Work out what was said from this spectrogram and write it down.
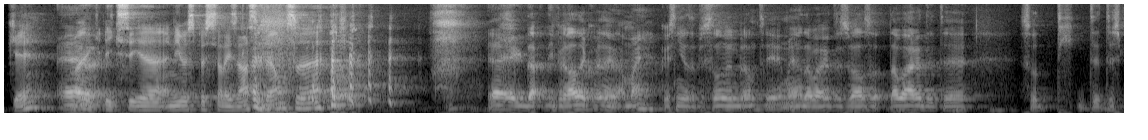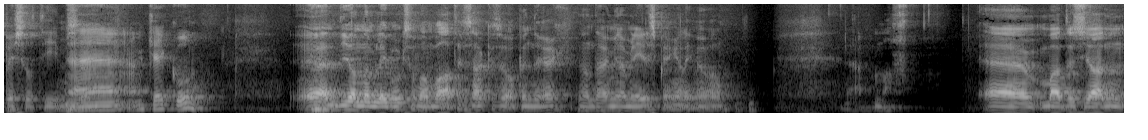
Oké, okay. ik, ik, zie een nieuwe specialisatie bij ons. ja, ik, dat, die verhalen, ik hoorde, amai, ik wist niet dat de persoon in brandweer, maar ja, dat waren dus wel zo, dat waren de, de Zo de, de special teams. Eh, Oké, cool. Ja, en die hadden dan blijkbaar ook zo van waterzakken zo op in de rug. En dan daarmee naar beneden springen, lijkt me wel. Ja, maf. Eh, maar dus ja, een,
